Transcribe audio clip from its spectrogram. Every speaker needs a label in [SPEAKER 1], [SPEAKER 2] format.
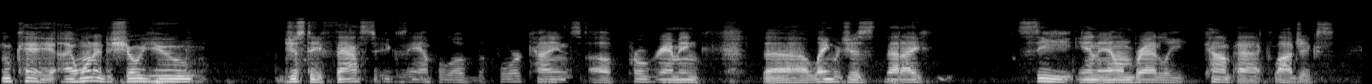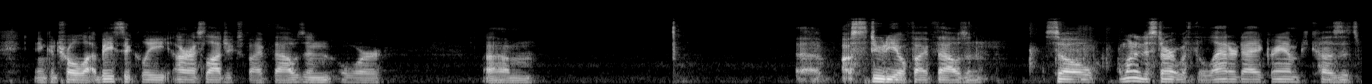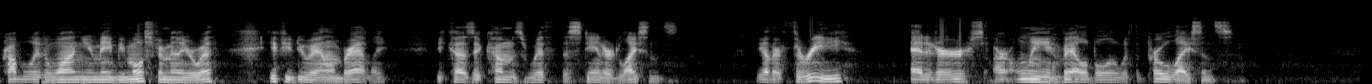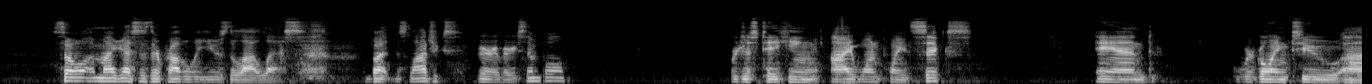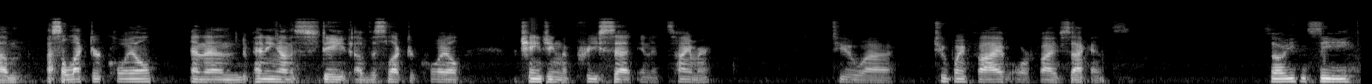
[SPEAKER 1] Okay, I wanted to show you just a fast example of the four kinds of programming, the languages that I see in Allen Bradley Compact Logix and Control, basically RS Logix 5000 or um, uh, Studio 5000. So I wanted to start with the ladder diagram because it's probably the one you may be most familiar with if you do Allen Bradley because it comes with the standard license. The other three editors are only available with the Pro license. So my guess is they're probably used a lot less. But this logic's very, very simple. We're just taking I1.6 and we're going to um, a selector coil and then depending on the state of the selector coil changing the preset in a timer to uh, 2.5 or 5 seconds. So you can see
